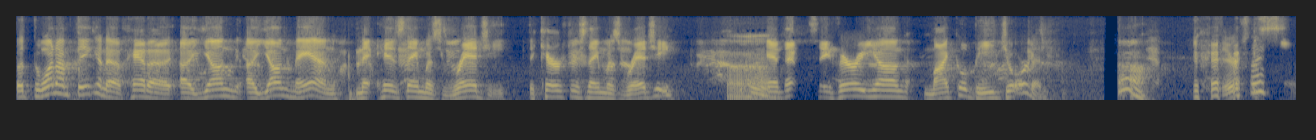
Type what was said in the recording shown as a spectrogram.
But the one I'm thinking of had a, a young a young man. His name was Reggie. The character's name was Reggie, Uh, and that was a very young Michael B. Jordan. oh, Seriously? So,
